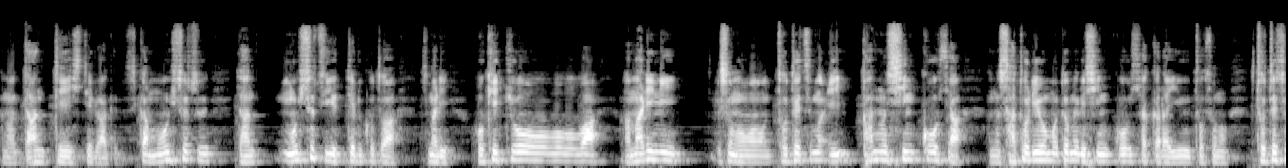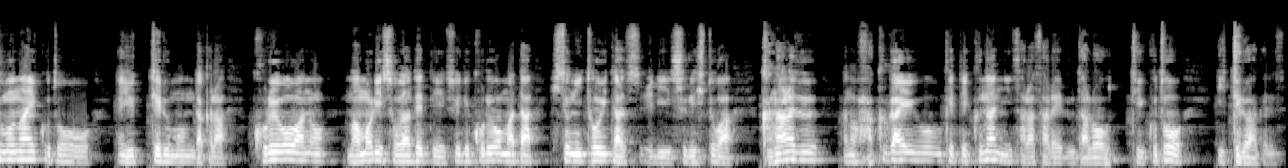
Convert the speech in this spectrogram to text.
あの、断定しているわけです。かもう一つ、もう一つ言ってることは、つまり、法華経は、あまりに、その、とてつも、一般の信仰者、あの、悟りを求める信仰者から言うと、その、とてつもないことを言ってるもんだから、これをあの、守り育てて、それでこれをまた人に説いたりする人は、必ず、あの、迫害を受けて苦難にさらされるだろうっていうことを言ってるわけです。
